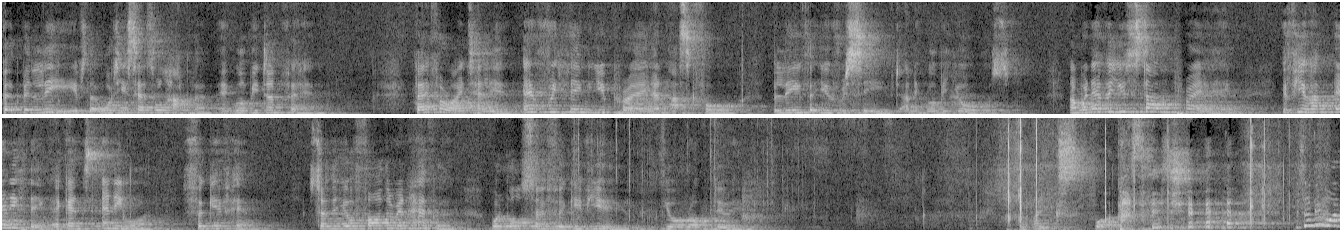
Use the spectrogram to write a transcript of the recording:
but believes that what he says will happen, it will be done for him. Therefore I tell you, everything you pray and ask for, believe that you've received, and it will be yours. And whenever you stand praying, if you have anything against anyone, forgive him, so that your Father in heaven will also forgive you your wrongdoing. Yikes, what a passage. Has anyone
